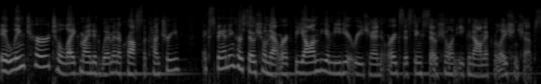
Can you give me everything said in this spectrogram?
It linked her to like minded women across the country expanding her social network beyond the immediate region or existing social and economic relationships.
